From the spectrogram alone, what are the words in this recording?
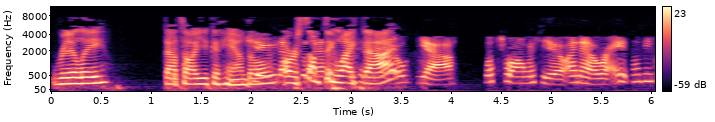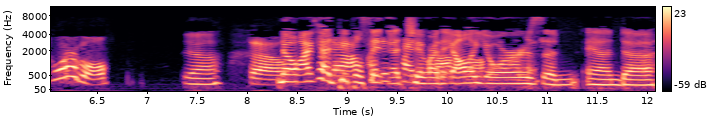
really? That's all you could handle? or something like that? Do. Yeah. What's wrong with you? I know, right? That'd be horrible. Yeah. So, no, I've had yeah, people say that too. Are they all yours? And, and, uh,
